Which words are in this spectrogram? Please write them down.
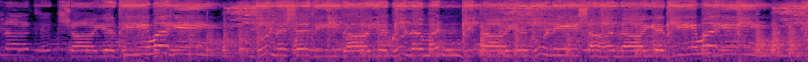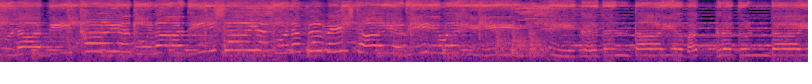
गणेशाय धीमहि गुणशरीराय गुणमण्डिताय गुणेशानाय धीमहि गुणातीताय गुणाधीशाय गुणप्रविष्टाय धीमहि एकदन्ताय वक्रतुण्डाय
